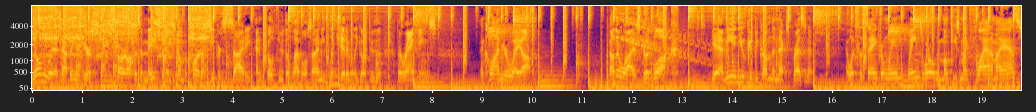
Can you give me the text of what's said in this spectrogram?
the only way that's happening is if you start off as a Mason and become a part of a secret society and go through the levels. And I mean, legitimately go through the, the rankings and climb your way up. Otherwise, good luck. Yeah, me and you could become the next president. And what's the saying from Wayne, Wayne's World? The monkeys might fly out of my ass.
